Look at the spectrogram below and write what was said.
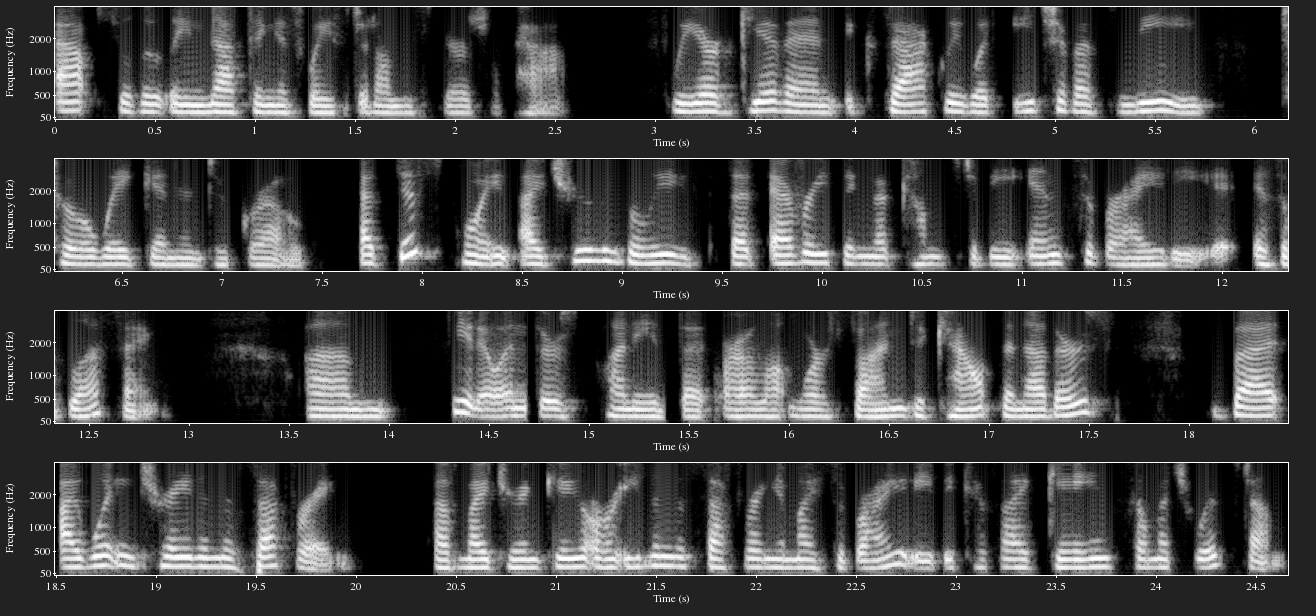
absolutely nothing is wasted on the spiritual path we are given exactly what each of us needs to awaken and to grow. At this point, I truly believe that everything that comes to be in sobriety is a blessing. Um, you know, and there's plenty that are a lot more fun to count than others, but I wouldn't trade in the suffering of my drinking or even the suffering in my sobriety because I gained so much wisdom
